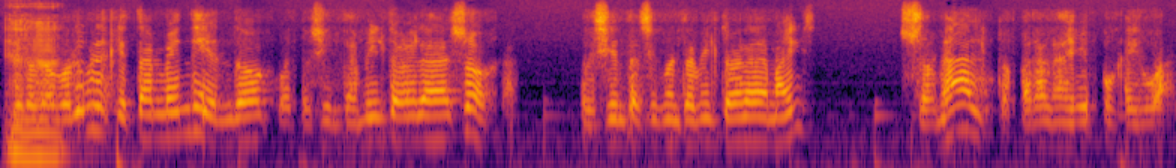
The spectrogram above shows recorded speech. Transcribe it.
Pero los volúmenes que están vendiendo, 400.000 toneladas de soja, 350.000 toneladas de maíz, son altos para la época igual.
